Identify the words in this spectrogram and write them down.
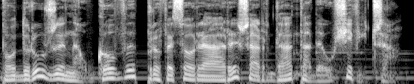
Podróże naukowe profesora Ryszarda Tadeusiewicza.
